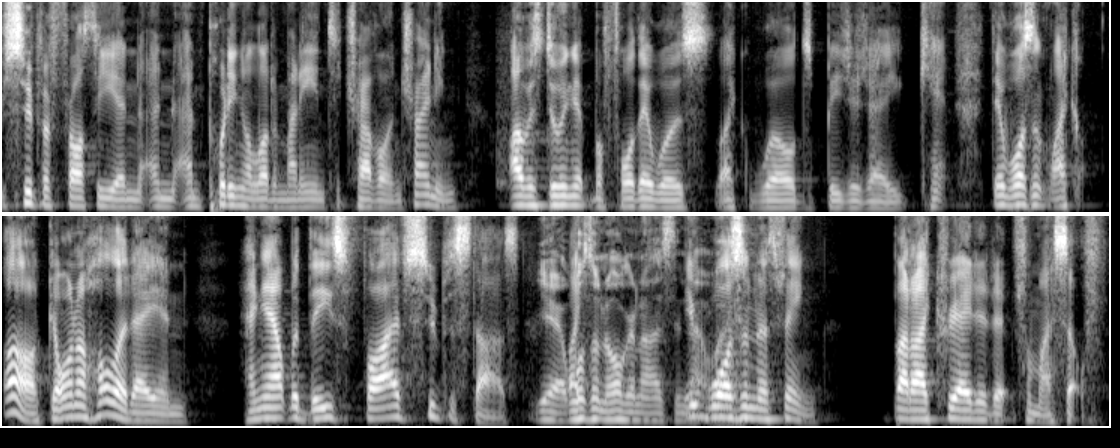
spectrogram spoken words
super frothy and, and and putting a lot of money into travel and training. I was doing it before there was like World's BJJ camp. There wasn't like oh go on a holiday and hang out with these five superstars. Yeah, it Like, wasn't organized in it way. wasn't a thing but i created it for myself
